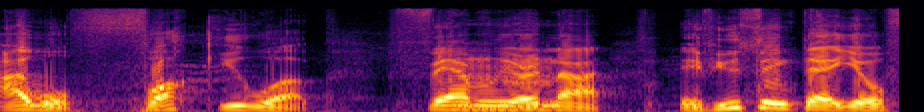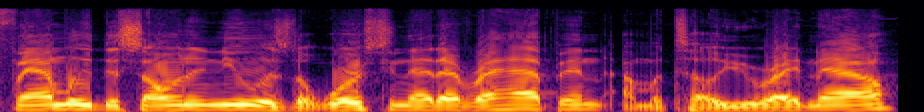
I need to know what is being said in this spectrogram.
I will fuck you up, family or mm-hmm. not. If you think that your family disowning you is the worst thing that ever happened, I'm gonna tell you right now."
